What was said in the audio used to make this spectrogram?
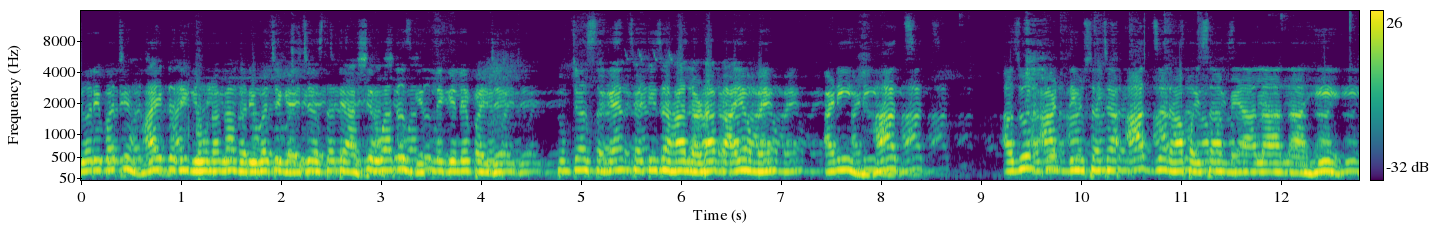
गरीबाची हाय कधी घेऊ नका गरिबाचे घ्यायचे असतात ते आशीर्वादच घेतले गेले पाहिजे. तुमच्या सगळ्यांसाठीचा हा लढा कायम आहे. आणि हाच अजून आठ दिवसाच्या आत जर हा पैसा मिळाला नाही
